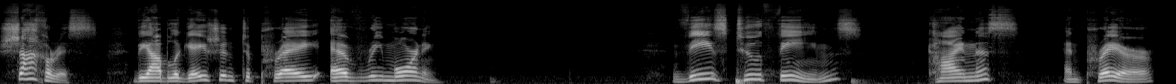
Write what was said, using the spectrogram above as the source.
Shacharis, the obligation to pray every morning. These two themes, kindness and prayer,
